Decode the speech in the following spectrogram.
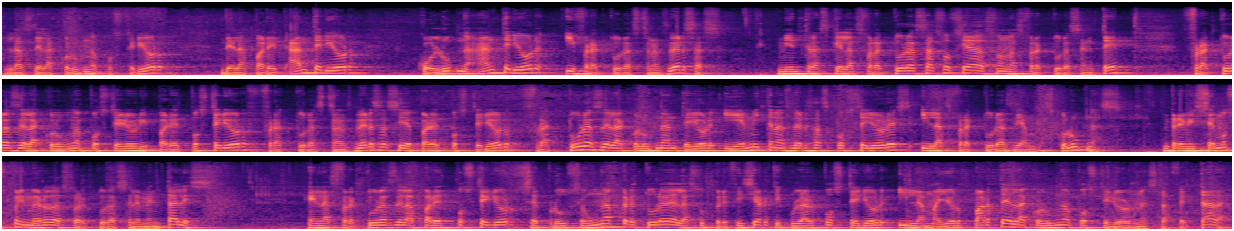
las de la columna posterior, de la pared anterior, columna anterior y fracturas transversas. Mientras que las fracturas asociadas son las fracturas en T, fracturas de la columna posterior y pared posterior, fracturas transversas y de pared posterior, fracturas de la columna anterior y hemitransversas posteriores y las fracturas de ambas columnas. Revisemos primero las fracturas elementales. En las fracturas de la pared posterior se produce una apertura de la superficie articular posterior y la mayor parte de la columna posterior no está afectada.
